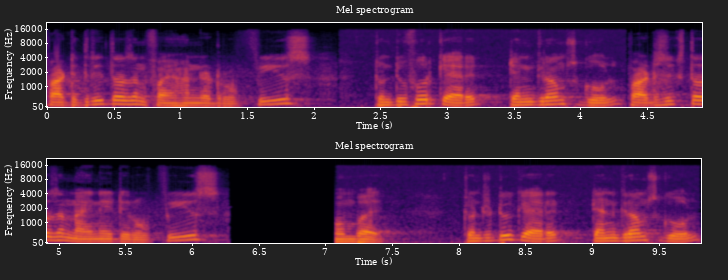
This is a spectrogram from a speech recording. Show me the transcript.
43,500 rupees 24 carat 10 grams gold 46,980 rupees Mumbai 22 carat 10 grams gold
